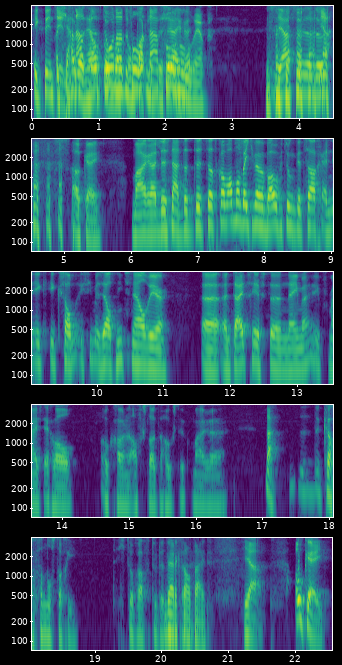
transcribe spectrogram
Ik ben het in. Laten dat helpt door naar, de vol naar het volgende onderwerp. Ja, zullen we dat doen? ja. Oké. Okay. Maar uh, dus, nou, dat, dus, dat kwam allemaal een beetje bij me boven toen ik dit zag. En ik, ik, zal, ik zie mezelf niet snel weer uh, een tijdschrift uh, nemen. Ik, voor mij is het echt wel ook gewoon een afgesloten hoofdstuk. Maar nou, de, de, kracht van nostalgie. Dat je toch af en toe dat... Werkt altijd. Ja. Oké. Okay.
